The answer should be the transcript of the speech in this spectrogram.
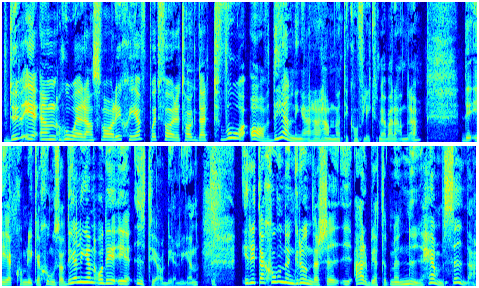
Du är en HR-ansvarig chef på ett företag där två avdelningar har hamnat i konflikt med varandra. Det är kommunikationsavdelningen och det är IT-avdelningen. Irritationen grundar sig i arbetet med en ny hemsida.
